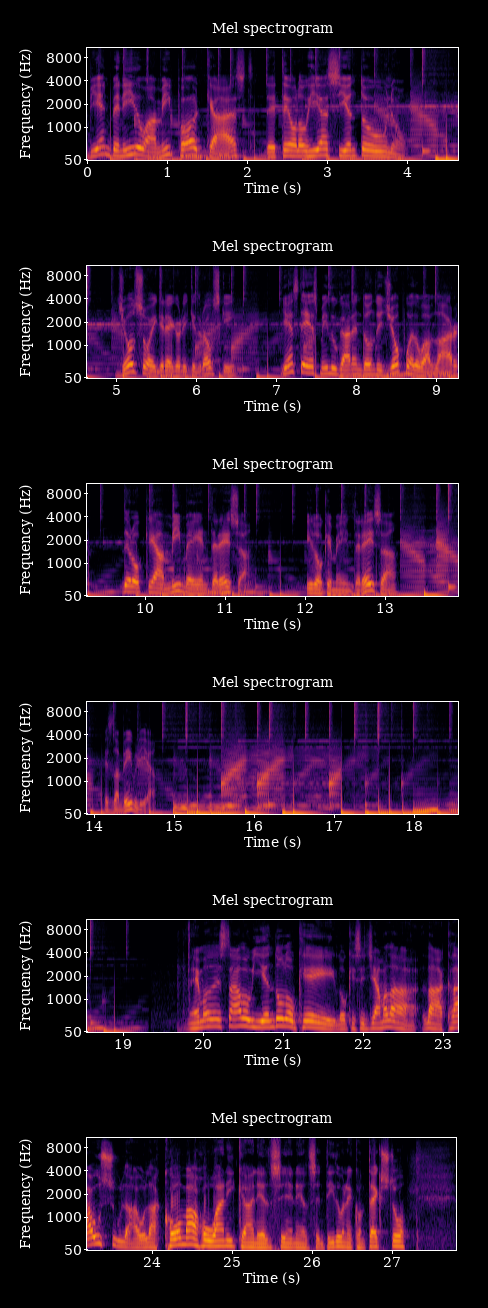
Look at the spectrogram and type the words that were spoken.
Bienvenido a mi podcast de Teología 101. Yo soy Gregory Kidrowski y este es mi lugar en donde yo puedo hablar de lo que a mí me interesa. Y lo que me interesa es la Biblia. Hemos estado viendo lo que, lo que se llama la, la cláusula o la coma joánica en el, en el sentido, en el contexto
